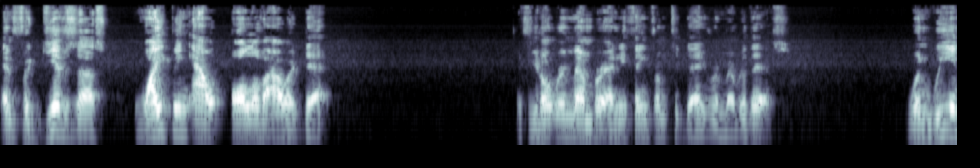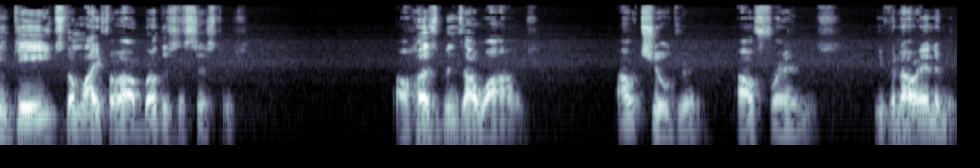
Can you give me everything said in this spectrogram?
and forgives us, wiping out all of our debt. If you don't remember anything from today, remember this when we engage the life of our brothers and sisters, our husbands, our wives, our children, our friends, even our enemies,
